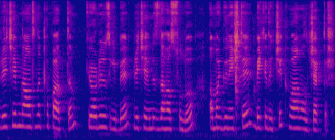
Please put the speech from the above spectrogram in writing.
Reçelimin altını kapattım. Gördüğünüz gibi reçelimiz daha sulu ama güneşte bekledikçe kıvam alacaktır.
